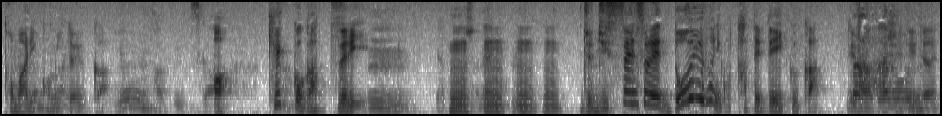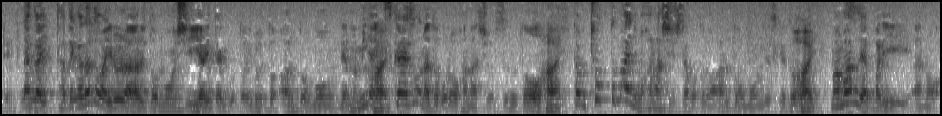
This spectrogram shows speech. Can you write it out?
泊まり込みというか？4泊5日。あ、結構がっつり。うん。やってうん、ましたね。うん、うん、うん。じゃあ実際にそれ、どういうふうにこう立てていくかっていうのを教えていただいて。のなんか立て方とかいろいろあると思うしやりたいことはいろいろとあると思うんで、まあ、みんなに使えそうなところをお話をすると、はい多分ちょっと前にも話したことがあると思うんですけど、はいまあ、まずやっぱりあの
